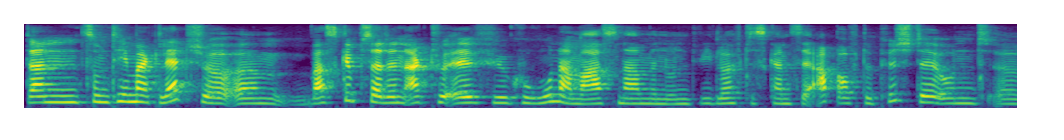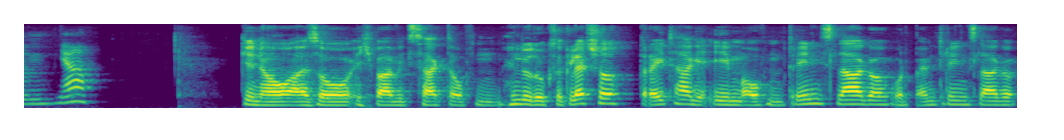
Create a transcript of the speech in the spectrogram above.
Dann zum Thema Gletscher. Ähm, was gibt es da denn aktuell für Corona-Maßnahmen und wie läuft das Ganze ab auf der Piste? Und ähm, ja. Genau, also ich war wie gesagt auf dem Hinterduxer Gletscher, drei Tage eben auf dem Trainingslager oder beim Trainingslager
